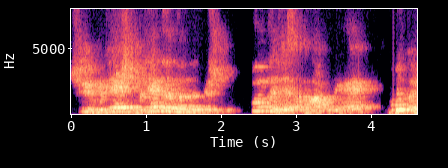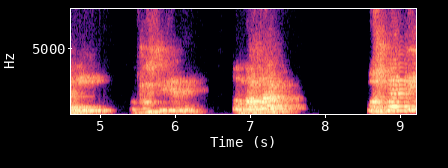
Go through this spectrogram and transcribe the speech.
श्री ब्रजेश, ब्रजेंद्र नंदन कृष्ण कुंद जैसा माधुर्य है, वो कहीं दूसरी नहीं। तो मधुरम उसमें भी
